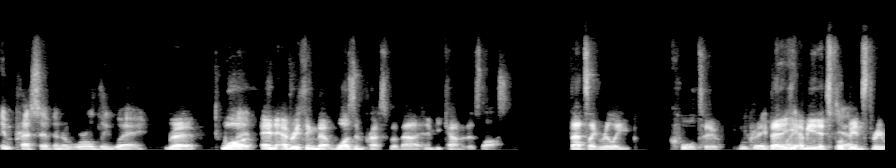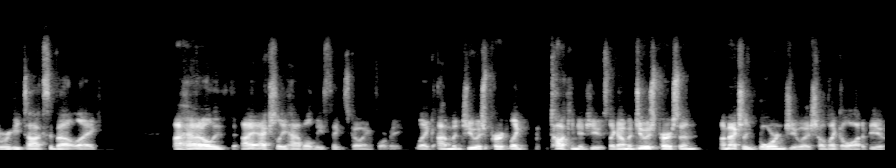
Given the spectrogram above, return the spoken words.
impressive in a worldly way. right. Well, But- and everything that was impressive about him, he counted as loss. That's like really cool too. Great. That he. I mean, it's Yeah. Philippians three where he talks about like, I had all these, I actually have all these things going for me. Like I'm a Jewish person, like talking to Jews. Like I'm a Jewish person. I'm actually born Jewish, unlike a lot of you.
